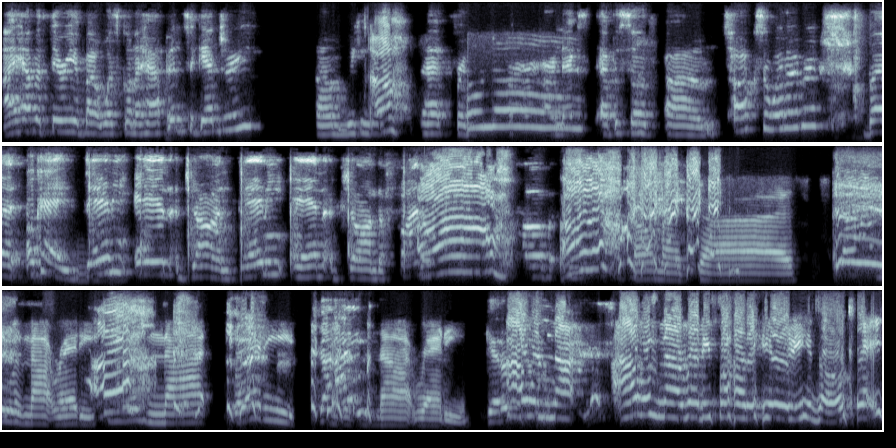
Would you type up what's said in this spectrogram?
I have a theory about what's going to happen to Gendry. Um, we can get Oh. that for, Oh no. for our next episode um, talks or whatever. But okay, Dany and Jon, Dany and Jon, the final Oh, of oh. Oh my gosh. He was not ready. He was not ready. He guys, was not ready. get. I was not. I was not ready for her to hear it either. Okay.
